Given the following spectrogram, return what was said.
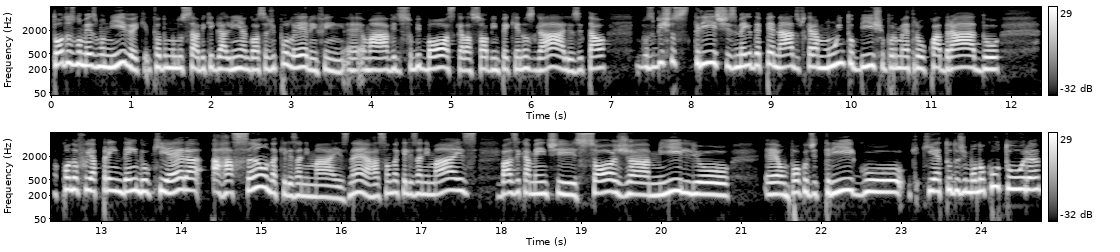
todos no mesmo nível, que todo mundo sabe que galinha gosta de puleiro, enfim, é uma ave de subbosque, ela sobe em pequenos galhos e tal. Os bichos tristes, meio depenados, porque era muito bicho por metro quadrado. Quando eu fui aprendendo o que era a ração daqueles animais, né? A ração daqueles animais, basicamente soja, milho, é, um pouco de trigo, que é tudo de monocultura,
